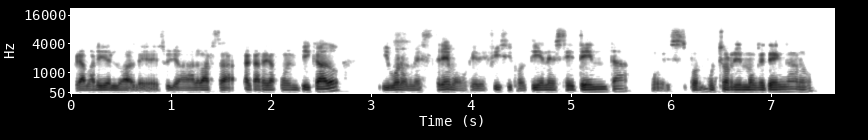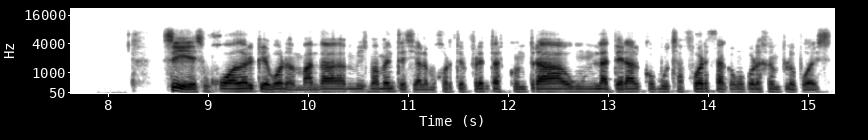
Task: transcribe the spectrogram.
pero a María de su llegada al Barça la carrera fue en picado y bueno, un extremo que de físico tiene 70, pues por mucho ritmo que tenga, ¿no? Sí, es un jugador que, bueno, en banda mismamente, si a lo mejor te enfrentas contra un lateral con mucha fuerza, como por ejemplo, pues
